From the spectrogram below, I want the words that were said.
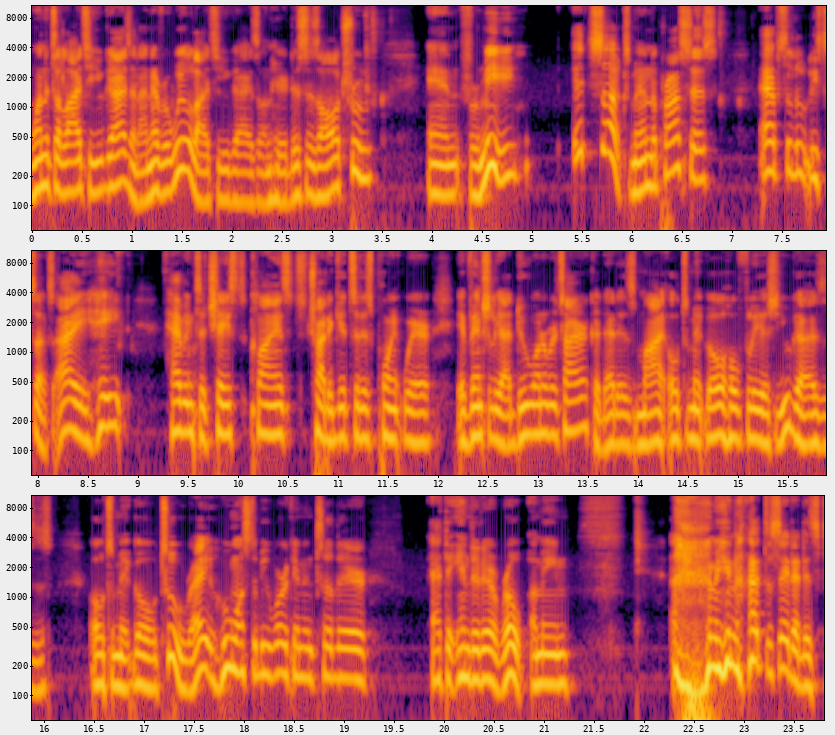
wanted to lie to you guys and I never will lie to you guys on here. This is all truth. And for me, it sucks, man. The process absolutely sucks. I hate having to chase clients to try to get to this point where eventually I do want to retire because that is my ultimate goal. Hopefully it's you guys' ultimate goal too, right? Who wants to be working until they're at the end of their rope? I mean, I mean, not to say that it's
